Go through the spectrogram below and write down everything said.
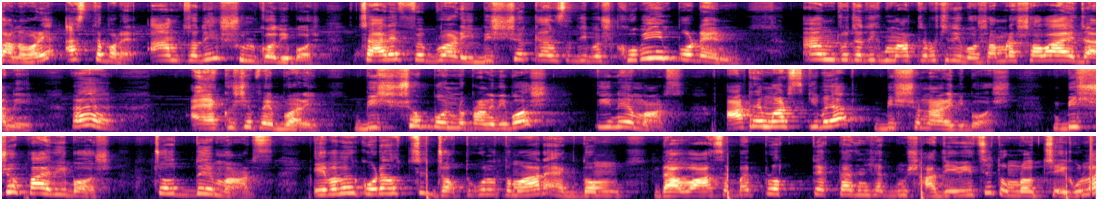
জানুয়ারি আসতে পারে আন্তর্জাতিক শুল্ক দিবস। চারে ফেব্রুয়ারি বিশ্ব ক্যান্সার দিবস খুবই ইম্পর্টেন্ট আন্তর্জাতিক মাতৃভাষা দিবস আমরা সবাই জানি হ্যাঁ? একুশে ফেব্রুয়ারি, বিশ্ব বন্যপ্রাণী দিবস, তিনে মার্চ। আটে মার্চ কী ভাইয়া? বিশ্ব নারী দিবস। বিশ্ব পায় দিবস চোদ্দোই মার্চ। এভাবে করে হচ্ছে যতগুলো তোমার একদম দেওয়া আছে বা প্রত্যেকটা জিনিস একদম সাজিয়ে দিয়েছি, তোমরা হচ্ছে এগুলো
